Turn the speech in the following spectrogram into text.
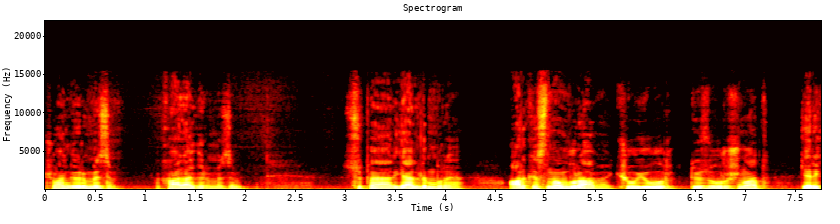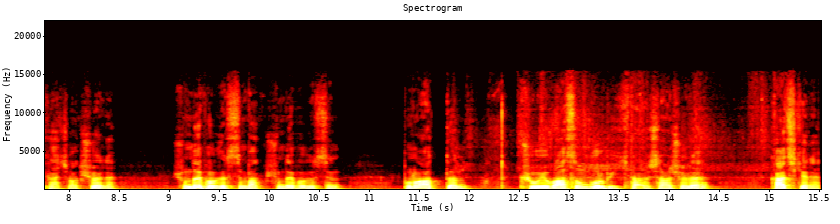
Şu an görünmezim. Bak hala görünmezim. Süper geldim buraya. Arkasından vur abi. Q'yu vur. Düz vuruşunu at. Geri kaç. Bak şöyle. Şunu da yapabilirsin bak. Şunu da yapabilirsin. Bunu attın. Q'yu basın vur bir iki tane şöyle. Kaç kere.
